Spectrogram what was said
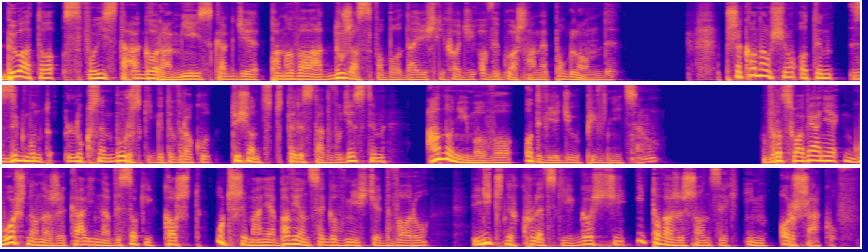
Była to swoista agora miejska, gdzie panowała duża swoboda, jeśli chodzi o wygłaszane poglądy. Przekonał się o tym Zygmunt Luksemburski, gdy w roku 1420 anonimowo odwiedził piwnicę. Wrocławianie głośno narzekali na wysoki koszt utrzymania bawiącego w mieście dworu, licznych królewskich gości i towarzyszących im orszaków.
